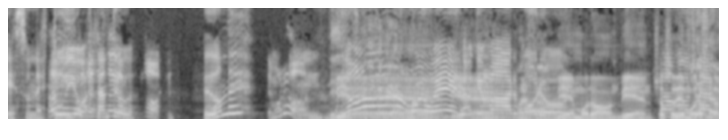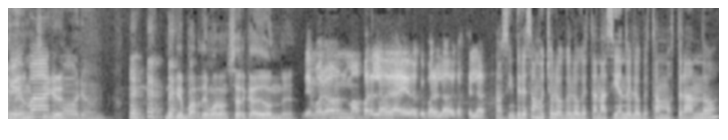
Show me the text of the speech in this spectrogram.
Es un estudio Ay, bastante. de Morón. ¿De dónde? De Morón. Bien, no, muy buena. bien. quemar Morón. Bien, Morón, bien. Yo soy de Vamos Morón a también. quemar Así que, Morón. ¿De qué parte de Morón? ¿Cerca de dónde? De Morón más para el lado de Aedo que para el lado de Castelar. Nos interesa mucho lo que, lo que están haciendo y lo que están mostrando.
